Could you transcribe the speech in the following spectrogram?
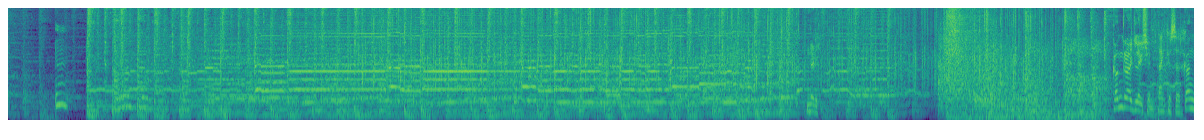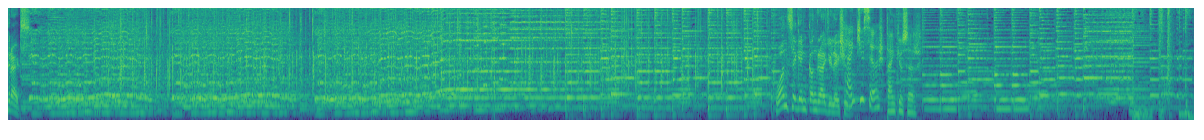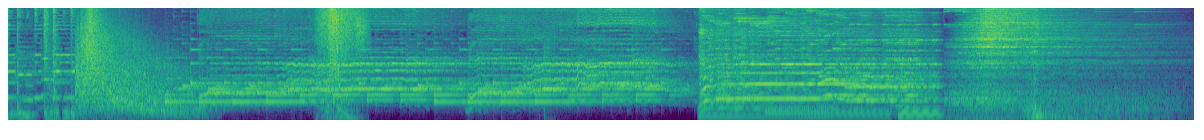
ನಡಿ. Congratulation thank you sir congrats once again, congratulations. Thank you, sir. Thank you, sir.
